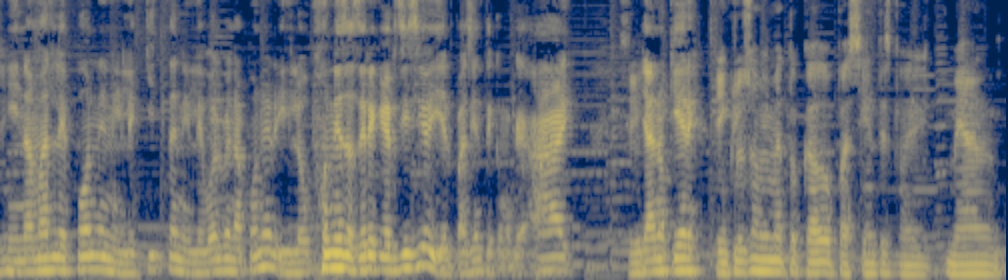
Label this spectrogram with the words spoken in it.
y nada más le ponen y le quitan y le vuelven a poner y lo pones a hacer ejercicio y el paciente como que, ay, ya no quiere. incluso a mí me ha tocado pacientes que me, han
